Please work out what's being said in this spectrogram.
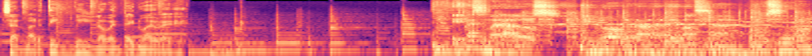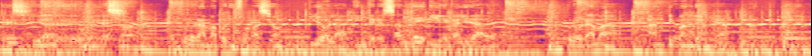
San Martín 1099. Estás embarados, el nuevo programa de Radio Máxima conducido por tres estudiantes de comunicación. Un programa con información viola, interesante y de calidad. Un programa antipandemia. antipandemia.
